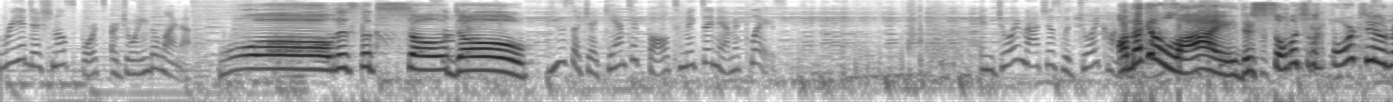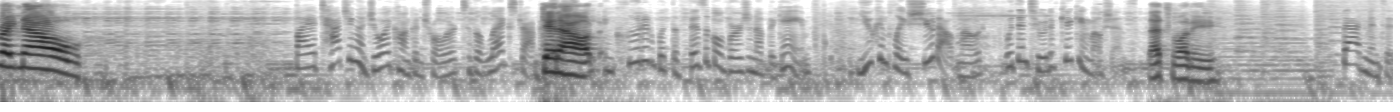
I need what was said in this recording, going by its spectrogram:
three additional sports are joining the lineup. Whoa, this looks so dope. Use a gigantic ball to make dynamic plays. Enjoy matches with Joy-Con. I'm not gonna lie. There's so much to look forward to right now. Attaching a Joy-Con controller to the leg strap Get out. included with the physical version of the game, you can play shootout mode with intuitive kicking motions. That's funny. Badminton.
